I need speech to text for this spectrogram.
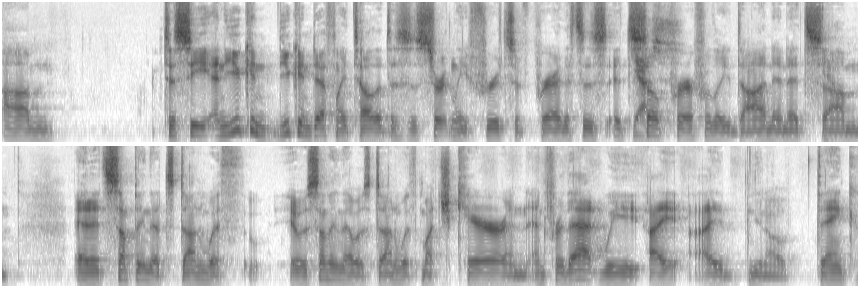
Um, to see, and you can you can definitely tell that this is certainly fruits of prayer. This is it's yes. so prayerfully done, and it's yeah. um, and it's something that's done with it was something that was done with much care and and for that we I I you know thank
